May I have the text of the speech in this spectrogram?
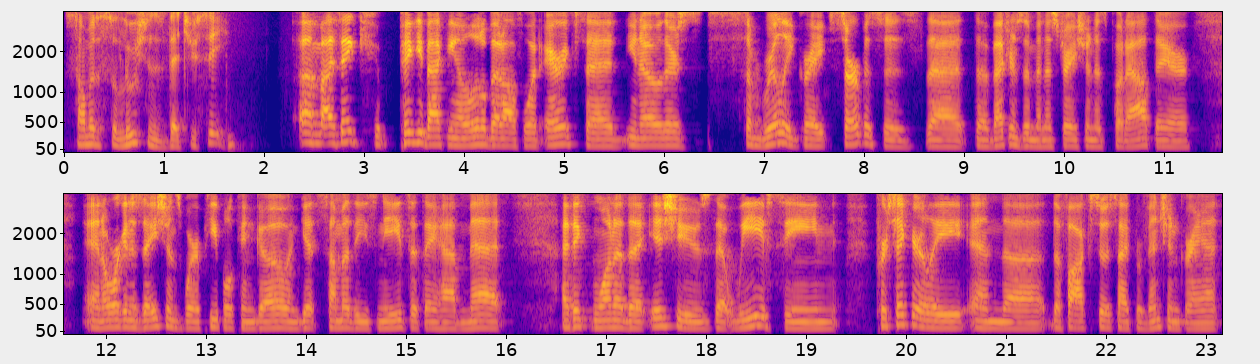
some of the solutions that you see. Um, I think piggybacking a little bit off what Eric said, you know, there's some really great services that the Veterans Administration has put out there and organizations where people can go and get some of these needs that they have met. I think one of the issues that we've seen, particularly in the, the Fox Suicide Prevention Grant,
